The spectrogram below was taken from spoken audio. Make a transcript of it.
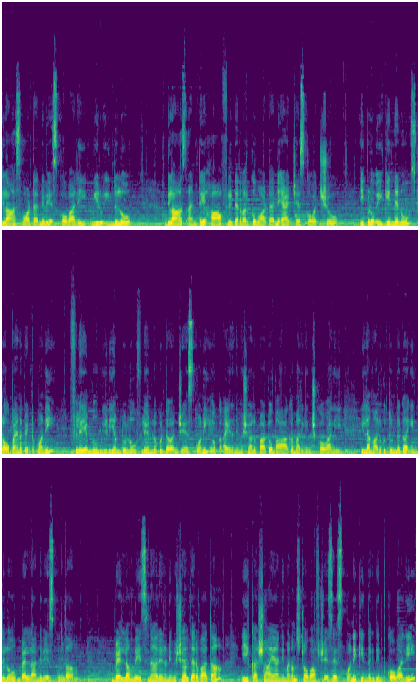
గ్లాస్ వాటర్ని వేసుకోవాలి. మీరు ఇందులో గ్లాస్ అంటే హాఫ్ లీటర్ వరకు వాటర్ని యాడ్ చేసుకోవచ్చు. ఇప్పుడు ఈ గిన్నెను స్టవ్ పైన పెట్టుకొని ఫ్లేమ్ను మీడియం టు లో ఫ్లేమ్లోకి టర్న్ చేసుకొని ఒక ఐదు నిమిషాల పాటు బాగా మరిగించుకోవాలి. ఇలా మరుగుతుండగా ఇందులో బెల్లాన్ని వేసుకుందాం. బెల్లం వేసిన రెండు నిమిషాల తర్వాత ఈ కషాయాన్ని మనం స్టవ్ ఆఫ్ చేసేసుకొని కిందకి దింపుకోవాలి.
